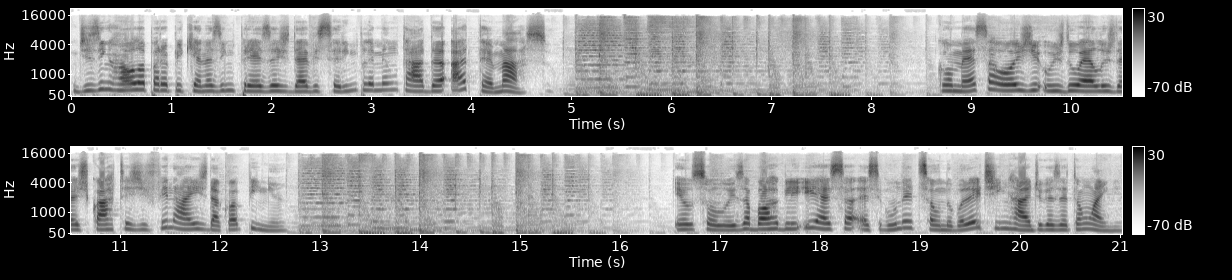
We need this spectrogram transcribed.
Desenrola para pequenas empresas deve ser implementada até março. Começa hoje os duelos das quartas de finais da Copinha. Eu sou Luísa Borgli e essa é a segunda edição do Boletim Rádio Gazeta Online.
